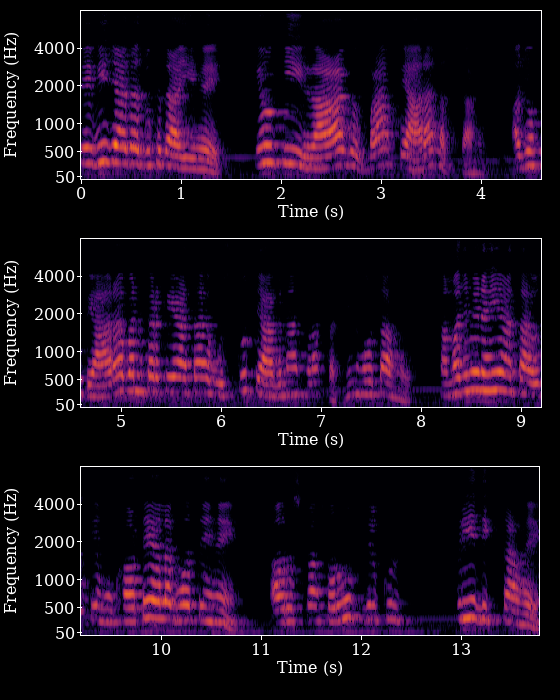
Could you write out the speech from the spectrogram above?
से भी ज़्यादा दुखदायी है, क्योंकि राग बड़ा प्यारा लगता है। और जो प्यारा बन करके आता है, उसको त्यागना थोड़ा कठिन होता है। समझ में नहीं आता, उसके मुखौटे अलग होते हैं और उसका स्वरूप बिल्कुल प्रिय दिखता है।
